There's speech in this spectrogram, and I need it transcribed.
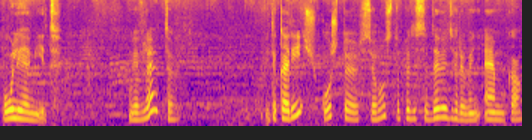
поліамід. Уявляєте? І така річ коштує всього 159 гривень. М-ка.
